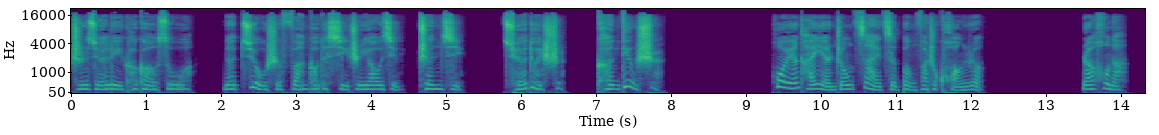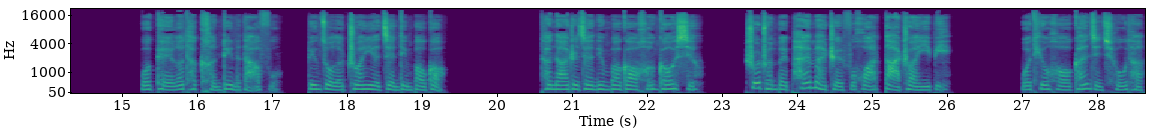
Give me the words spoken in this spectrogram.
直觉立刻告诉我。那就是梵高的细枝妖精真迹，绝对是，肯定是。霍元凯眼中再次迸发出狂热。然后呢？我给了他肯定的答复，并做了专业鉴定报告。他拿着鉴定报告很高兴，说准备拍卖这幅画，大赚一笔。我听后赶紧求他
